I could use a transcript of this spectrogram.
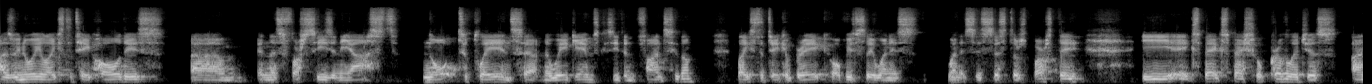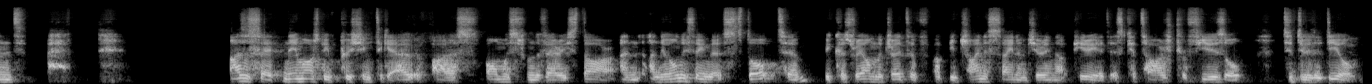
As we know, he likes to take holidays. Um, in this first season, he asked not to play in certain away games because he didn't fancy them. Likes to take a break, obviously, when it's when it's his sister's birthday. He expects special privileges, and as I said, Neymar's been pushing to get out of Paris almost from the very start. And, and the only thing that stopped him, because Real Madrid have, have been trying to sign him during that period, is Qatar's refusal to do the deal.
